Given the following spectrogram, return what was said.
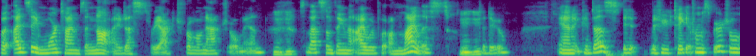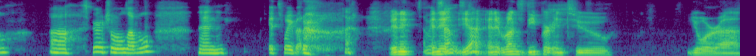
but i'd say more times than not i just react from a natural man. Hmm so that's something that i would put on my list hmm to do and it does it if you take it from a spiritual uh spiritual level then it's way better And it and it sense? yeah, and it runs deeper into your uh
